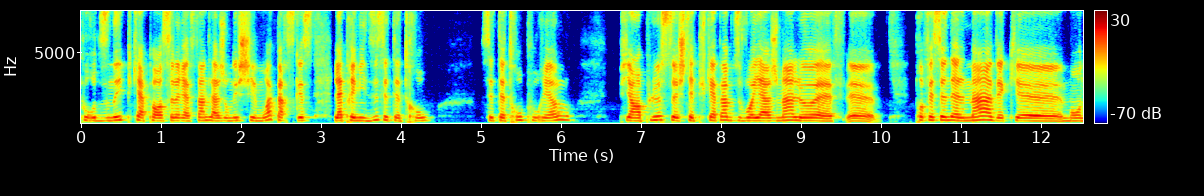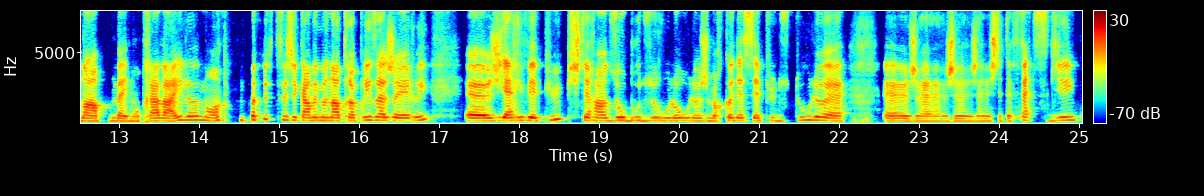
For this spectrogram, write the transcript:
pour dîner, puis qu'elle passait le restant de la journée chez moi parce que l'après-midi, c'était trop. C'était trop pour elle. Puis en plus, je n'étais plus capable du voyagement. Là, euh, professionnellement avec euh, mon, ben, mon travail, j'ai quand même une entreprise à gérer. Euh, j'y arrivais plus, puis j'étais rendue au bout du rouleau. Je me reconnaissais plus du tout. Euh, j'étais fatiguée.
